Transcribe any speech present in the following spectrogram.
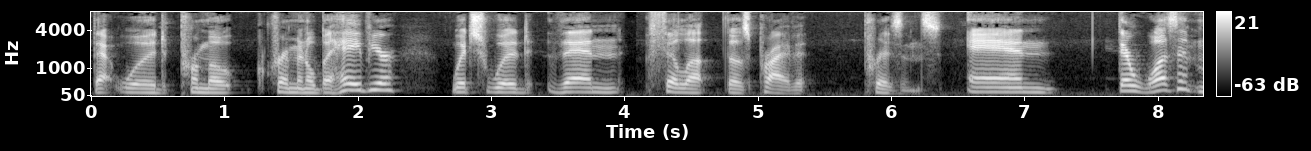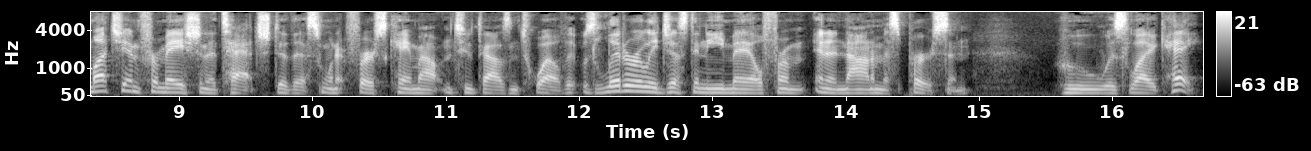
that would promote criminal behavior, which would then fill up those private prisons. And there wasn't much information attached to this when it first came out in 2012. It was literally just an email from an anonymous person who was like, "Hey,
